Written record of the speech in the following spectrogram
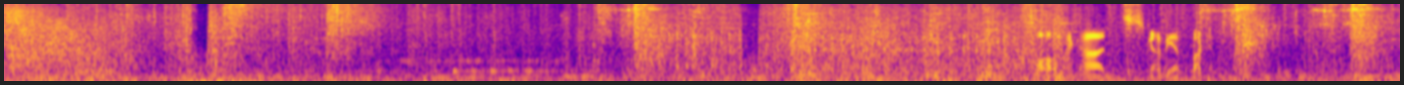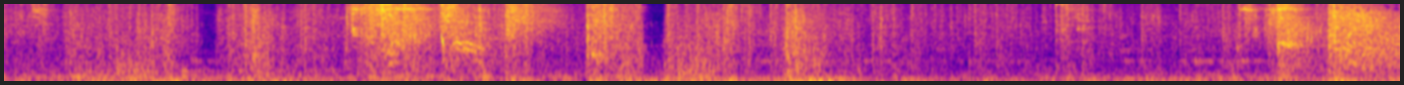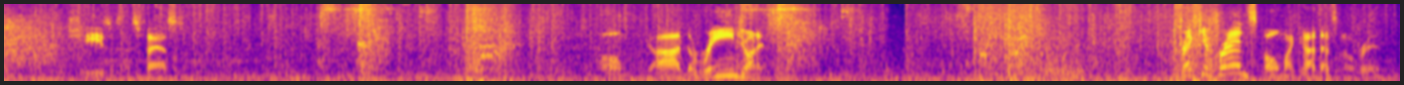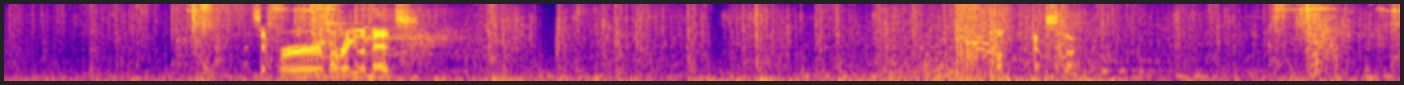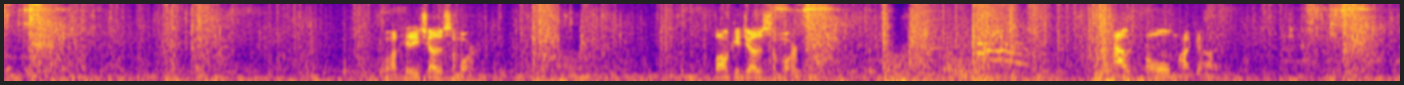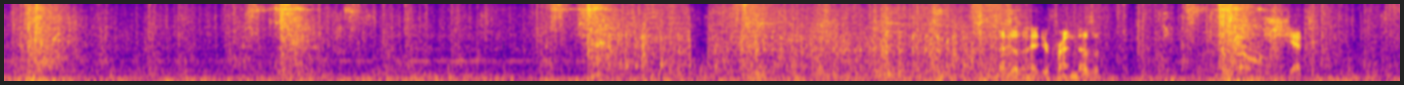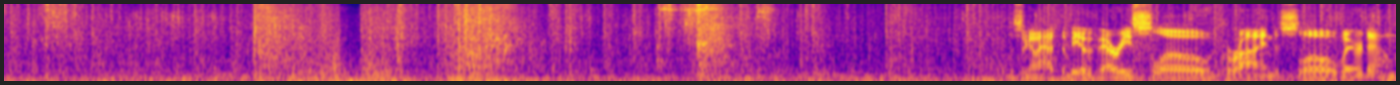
My god, this is gonna be a fucking... Jesus, that's fast. Oh my god, the range on it! Wreck your friends! Oh my god, that's an overhead. That's it for my regular meds. Got stuck. Come on, hit each other some more. Bonk each other some more. Out! Oh my god. That doesn't hit your friend, does it? Shit. This is gonna have to be a very slow grind, slow wear down.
